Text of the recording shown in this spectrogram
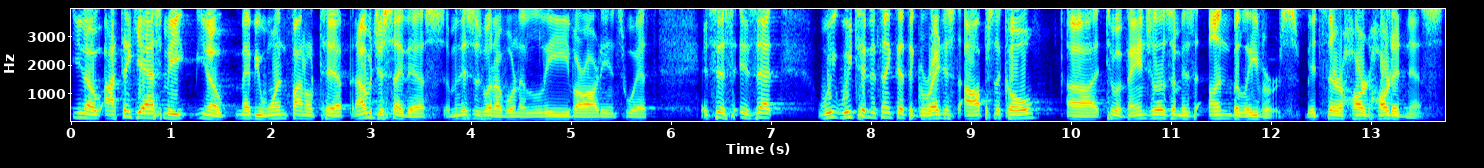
you know, I think you asked me, you know, maybe one final tip, and I would just say this. I mean, this is what I want to leave our audience with. It's this: is that we we tend to think that the greatest obstacle uh, to evangelism is unbelievers. It's their hard heartedness.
